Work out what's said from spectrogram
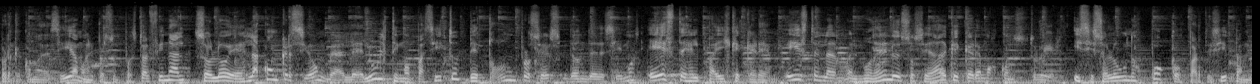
Porque como decíamos, el presupuesto al final solo es la concreción, el último pasito de todo un proceso donde decimos, este es el país que queremos, este es el modelo de sociedad que queremos construir. Y si solo unos pocos participan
